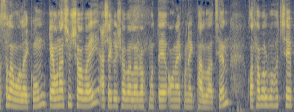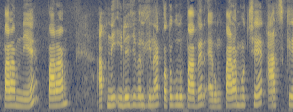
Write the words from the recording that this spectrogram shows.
আসসালামু আলাইকুম। কেমন আছেন সবাই? আশা করি সবাই আল্লাহর রহমতে অনেক অনেক ভালো আছেন। কথা বলব হচ্ছে পারাম নিয়ে। পারাম, আপনি ইলিজিবল কিনা, কতগুলো পাবেন এবং পারাম হচ্ছে আজকে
